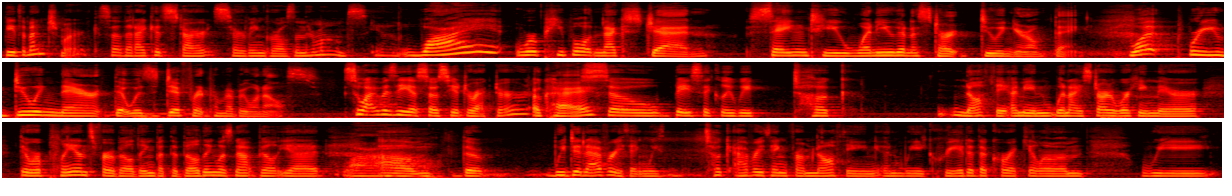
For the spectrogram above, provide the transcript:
be the benchmark, so that I could start serving girls and their moms. Yeah. Why were people at Next Gen saying to you, when are you going to start doing your own thing? What were you doing there that was different from everyone else? So I was the associate director. Okay. So basically, we took nothing. I mean, when I started working there, there were plans for a building, but the building was not built yet. Wow. Um, the we did everything. We took everything from nothing, and we created the curriculum. We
